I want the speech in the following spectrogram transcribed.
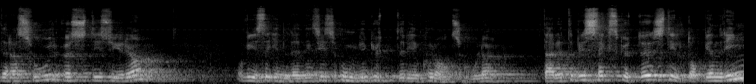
Derasur øst i Syria. Og vise innledningsvis unge gutter i en koranskole. Deretter blir seks gutter stilt opp i en ring.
